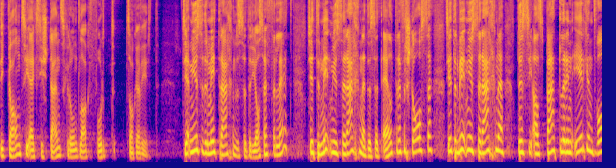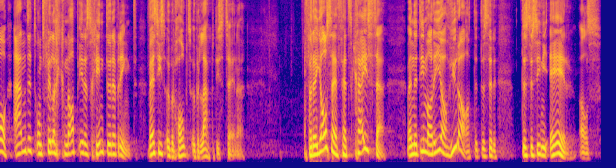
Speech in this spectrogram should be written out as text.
die ganze Existenzgrundlage fortgezogen wird. Sie musste damit rechnen, dass sie der Josef verlädt. Sie hat damit müssen rechnen, dass sie die Eltern verstoßen. Sie hat damit müssen rechnen, dass sie als Bettlerin irgendwo endet und vielleicht knapp ihr Kind durchbringt. Wenn sie es überhaupt überlebt, die Szene. Für den Josef hat es geheissen, wenn er die Maria heiratet, dass er, dass er seine Ehre als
